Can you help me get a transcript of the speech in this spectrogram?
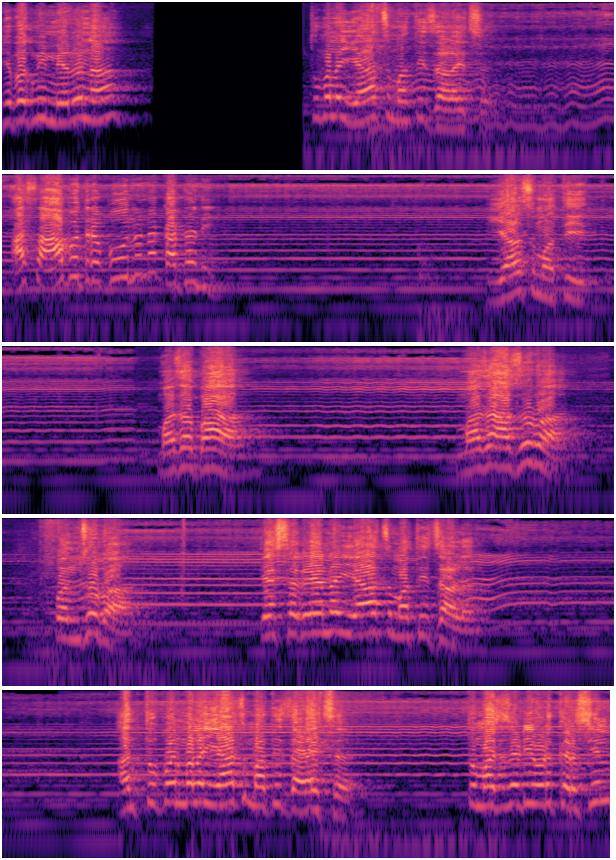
हे बघ मी मेलो ना तू मला याच मातीत जाळायचं. असं अभद्र बोलू नका धनी. याच मातीत माझा बा माझा आजोबा पंजोबा त्या सगळ्यांना याच मातीत जाळल. आणि तू पण मला याच मातीत जाळायचं. तू माझ्यासाठी एवढं करशील?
